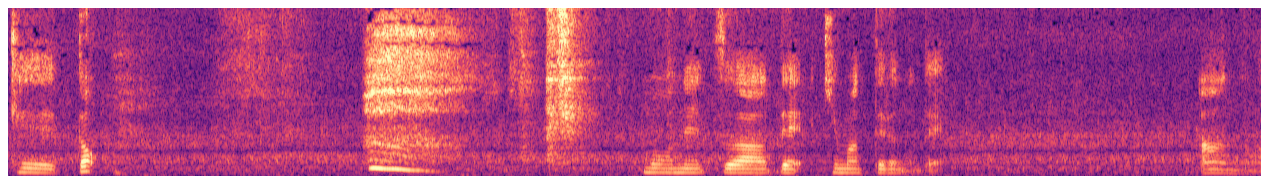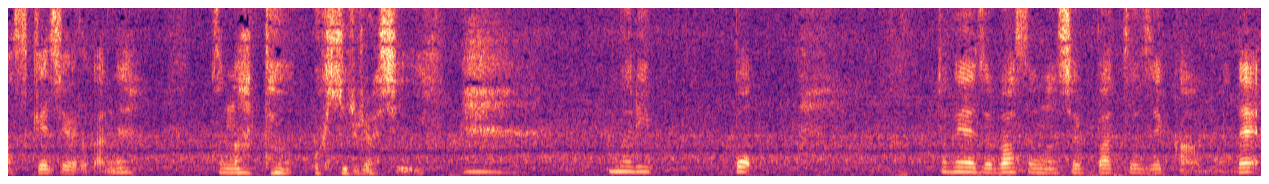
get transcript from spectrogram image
けど、はあ、もうねツアーで決まってるのであのスケジュールがねこの後お昼らしい。無理っぽ。とりあえずバスの出発時間まで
